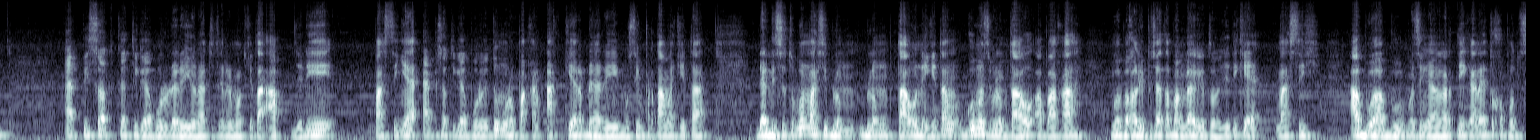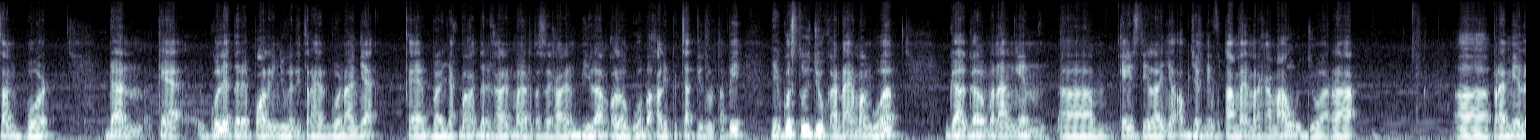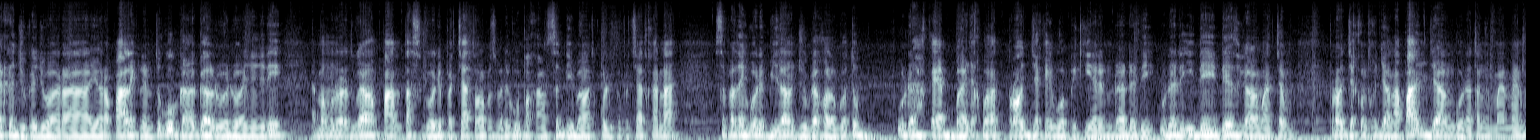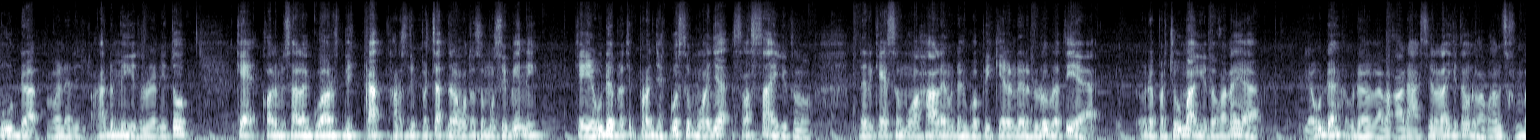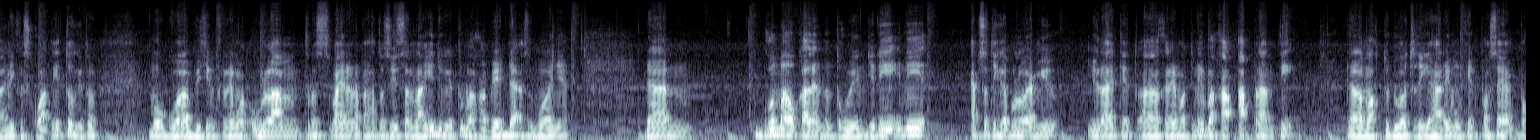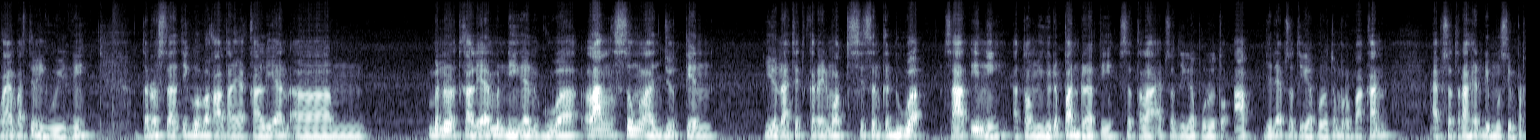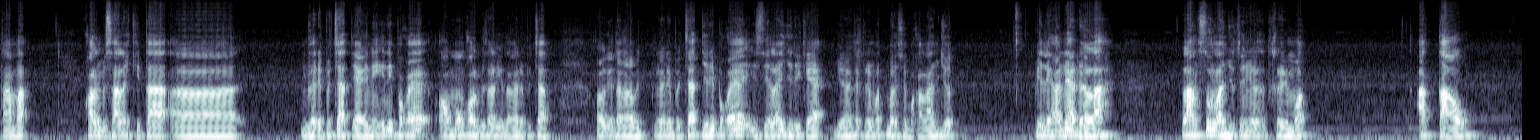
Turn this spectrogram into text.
episode ke-30 dari United Remote kita up. Jadi pastinya episode 30 itu merupakan akhir dari musim pertama kita. Dan di situ pun masih belum belum tahu nih kita gue masih belum tahu apakah gue bakal dipecat apa enggak gitu. Jadi kayak masih abu-abu masih nggak ngerti karena itu keputusan board. Dan kayak gue lihat dari polling juga di terakhir gue nanya kayak banyak banget dari kalian mayoritas dari kalian bilang kalau gue bakal dipecat gitu. Tapi ya gue setuju karena emang gue gagal menangin um, kayak istilahnya objektif utama yang mereka mau juara uh, Premier League dan juga juara Europa League dan itu gue gagal dua-duanya. Jadi emang menurut gue emang pantas gue dipecat walaupun sebenarnya gue bakal sedih banget kalau dipecat karena seperti yang gue udah bilang juga kalau gue tuh udah kayak banyak banget project yang gue pikirin udah ada di udah ada ide-ide segala macam project untuk jangka panjang gue datangin main-main muda pemain dari akademi gitu loh. Dan itu kayak kalau misalnya gue harus di cut harus dipecat dalam waktu semusim ini kayak ya udah berarti project gue semuanya selesai gitu loh. Dan kayak semua hal yang udah gue pikirin dari dulu berarti ya udah percuma gitu. Karena ya ya udah udah gak bakal ada hasil lagi kita udah gak bakal bisa kembali ke squad itu gitu. Mau gua bikin remote ulang terus mainan apa satu season lagi juga itu bakal beda semuanya. Dan gue mau kalian tentuin jadi ini episode 30 MU United uh, remote ini bakal up nanti. Dalam waktu 2 atau 3 hari mungkin pokoknya, pokoknya pasti minggu ini. Terus nanti gue bakal tanya kalian um, menurut kalian mendingan gue langsung lanjutin United Career Mode season kedua saat ini atau minggu depan berarti setelah episode 30 itu up. Jadi episode 30 itu merupakan episode terakhir di musim pertama. Kalau misalnya kita uh, nggak dipecat ya, ini ini pokoknya omong kalau misalnya kita nggak dipecat. Kalau kita nggak dipecat, jadi pokoknya istilahnya jadi kayak United Career Mode masih bakal lanjut. Pilihannya adalah langsung lanjutin United Career Mode atau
